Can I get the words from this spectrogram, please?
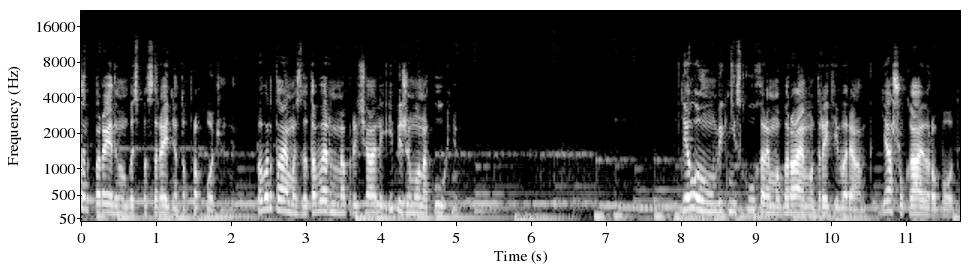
Тепер перейдемо безпосередньо до проходження. Повертаємось до таверни на причалі і біжимо на кухню. В діалоговому вікні з кухарем обираємо третій варіант Я шукаю роботу.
